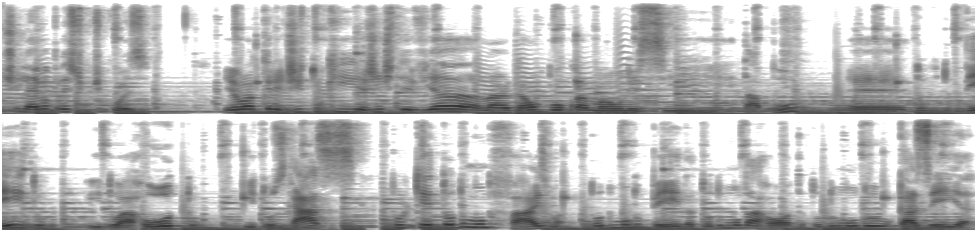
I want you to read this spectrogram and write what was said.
Te leva para esse tipo de coisa eu acredito que a gente devia largar um pouco a mão nesse tabu é, do, do peido e do arroto e dos gases, porque todo mundo faz, mano. Todo mundo peida, todo mundo arrota, todo mundo gazeia.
